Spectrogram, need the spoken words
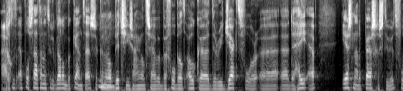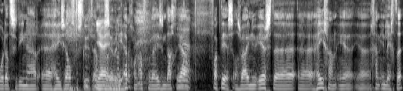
Ja, goed, Apple staat er natuurlijk wel onbekend. Hè. Ze kunnen Mhm. wel bitchy zijn, want ze hebben bijvoorbeeld ook eh, de reject voor eh, eh, de Hey-app eerst naar de pers gestuurd, voordat ze die naar eh, Hey zelf gestuurd hebben. Ja, dus ze ja, hebben ja. die app gewoon afgewezen en dachten, ja, Ja. fuck this. Als wij nu eerst eh, eh, Hey gaan, gaan inlichten,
